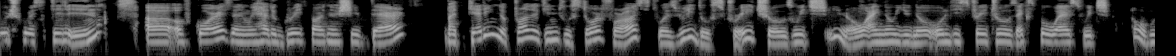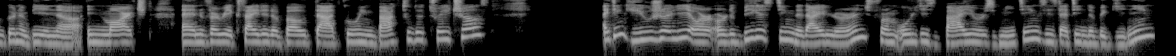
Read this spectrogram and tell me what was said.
which we're still in, uh, of course. And we had a great partnership there. But getting the product into store for us, it was really those trade shows, which, you know, I know you know all these trade shows, Expo West, which, oh, we're going to be in, uh, in March and very excited about that going back to the trade shows. I think usually, or, or the biggest thing that I learned from all these buyers meetings is that in the beginning,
